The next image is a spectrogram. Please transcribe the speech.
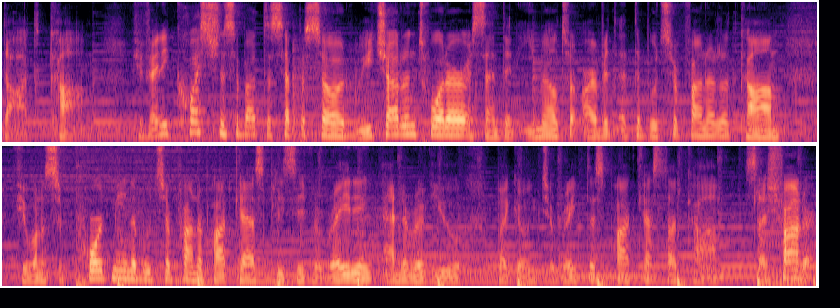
If you have any questions about this episode, reach out on Twitter or send an email to arvid at thebootstrapfounder.com. If you want to support me in the Bootstrap Founder podcast, please leave a rating and a review by going to ratethispodcast.com slash founder.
